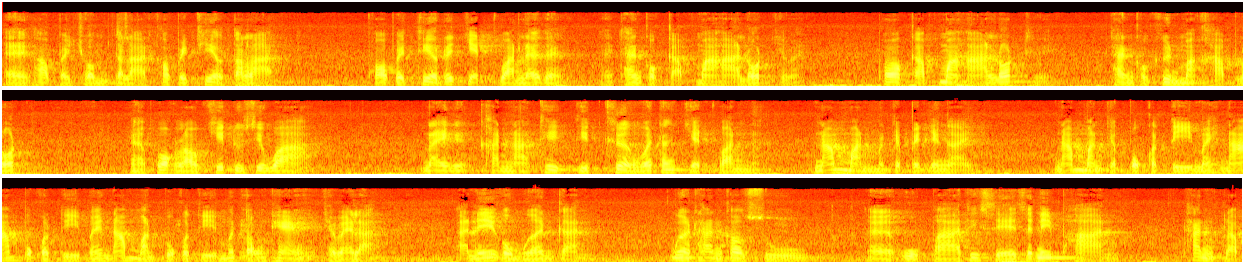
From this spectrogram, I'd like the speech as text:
เเข้าไปชมตลาดเข้าไปเที่ยวตลาด พอไปเที่ยวได้เจ็ดวันแล้วแต่ท่านก็กลับมาหารถใช่ไหมพอกลับมาหารถ ท่านก็ขึ้นมาขับรถพวกเราคิดดูซิว่าในขณะที่ติดเครื่องไว้ทั้งเจ็ดวันน้ น้ำมันมันจะเป็นยังไง น้ำมันจะปกติไหมน้ำปกติไหมน้ำมันปกติมันต้องแห้งใช่ไหมล่ะ อันนี้ก็เหมือนกัน เมื่อท่านเข้าสู่อุปาทิเสสนิพาน ท่านกลับ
